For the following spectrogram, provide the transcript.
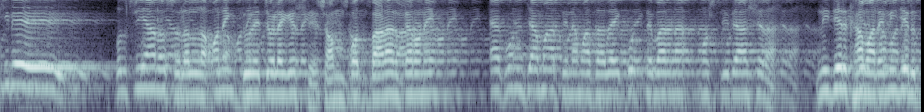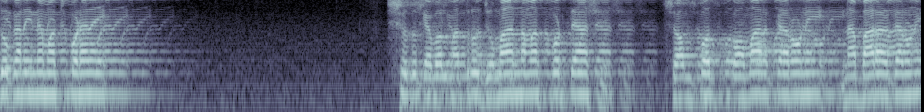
কি রে? বলছি অনেক দূরে চলে গেছে। সম্পদ বাড়ার কারণে এখন জামাতে নামাজ আদায় করতে পারে না, মসজিদে আসে না। নিজের খামারে, নিজের দোকানে নামাজ পড়ে নাই। শুধু কেবলমাত্র জুমার নামাজ পড়তে আসে। সম্পদ কমার কারণে না বাড়ার কারণে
